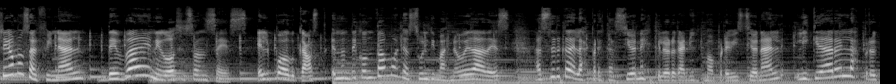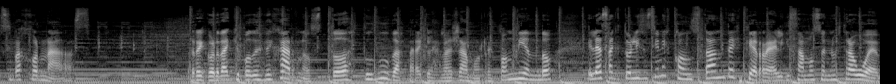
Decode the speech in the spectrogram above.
Llegamos al final de VAE Negocios ANSES, el podcast en donde contamos las últimas novedades acerca de las prestaciones que el organismo previsional liquidará en las próximas jornadas. Recordá que podés dejarnos todas tus dudas para que las vayamos respondiendo en las actualizaciones constantes que realizamos en nuestra web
